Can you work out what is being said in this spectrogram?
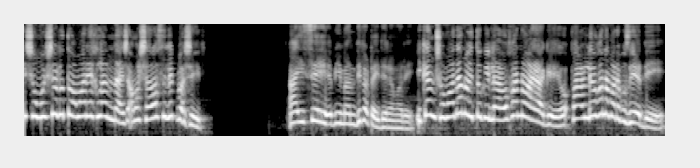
এই সমস্যাটা তো আমার একলার নাই, আমার সারা সিলেটবাসীর। আইসে হে, বিমান দি ফাটাই দে আমারে। ইকান সমাধান হইতো কিলা ওখানো আয় আগে। পারলে ওখানে আমারে বুঝিয়ে দে।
